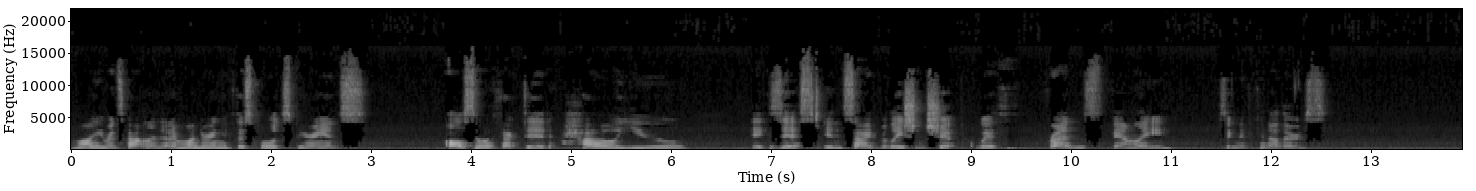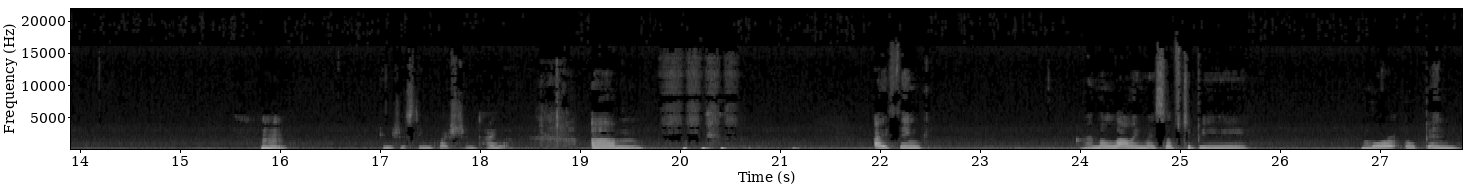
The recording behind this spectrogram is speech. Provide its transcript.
while you were in Scotland. And I'm wondering if this whole experience also affected how you exist inside relationship with friends, family, significant others. Hmm. Interesting question, Tyler. Um, I think I'm allowing myself to be more open,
